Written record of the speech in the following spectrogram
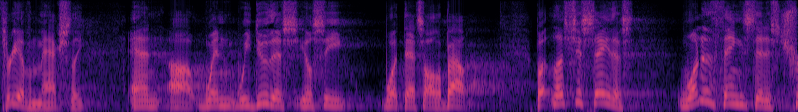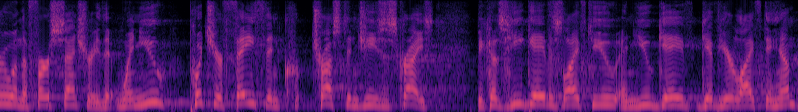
three of them actually. And uh, when we do this, you'll see what that's all about. But let's just say this. One of the things that is true in the first century that when you put your faith and trust in Jesus Christ, because he gave his life to you and you gave give your life to him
